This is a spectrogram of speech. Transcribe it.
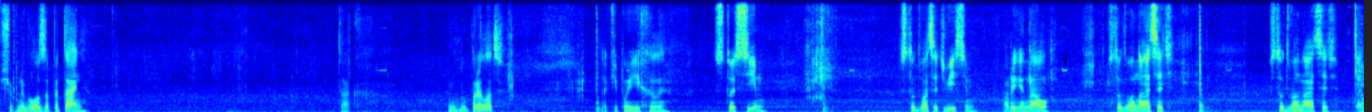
щоб не було запитань. Так. Вимкнув прилад. Так і поїхали. 107, 128, оригінал, 112, 112. Так,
